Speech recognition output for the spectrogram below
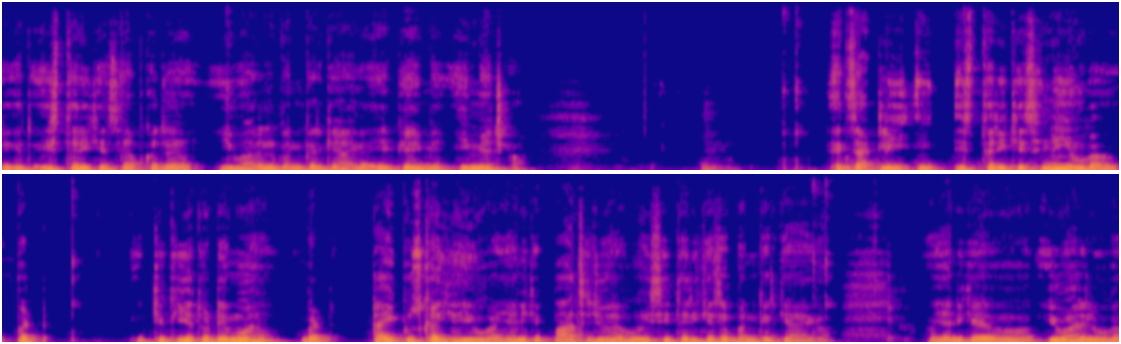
ठीक है तो इस तरीके से आपका जो है यूआरएल बन करके आएगा एपीआई में इमेज का। एग्जैक्टली exactly इस तरीके से नहीं होगा बट क्योंकि ये तो डेमो है बट टाइप उसका यही होगा, यानी कि पाथ जो है वो इसी तरीके से बन करके आएगा। यानी कि यूआरएल होगा,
